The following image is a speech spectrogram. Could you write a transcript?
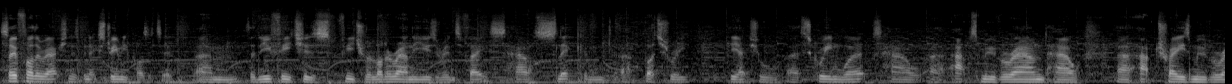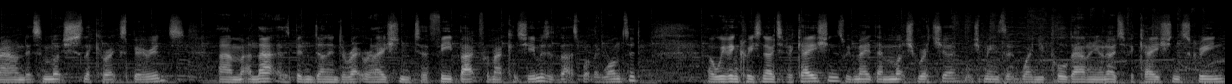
So far, the reaction has been extremely positive. Um, the new features feature a lot around the user interface, how slick and uh, buttery the actual uh, screen works, how uh, apps move around, how uh, app trays move around. It's a much slicker experience. Um, and that has been done in direct relation to feedback from our consumers that that's what they wanted. Uh, we've increased notifications, we've made them much richer, which means that when you pull down on your notification screen,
